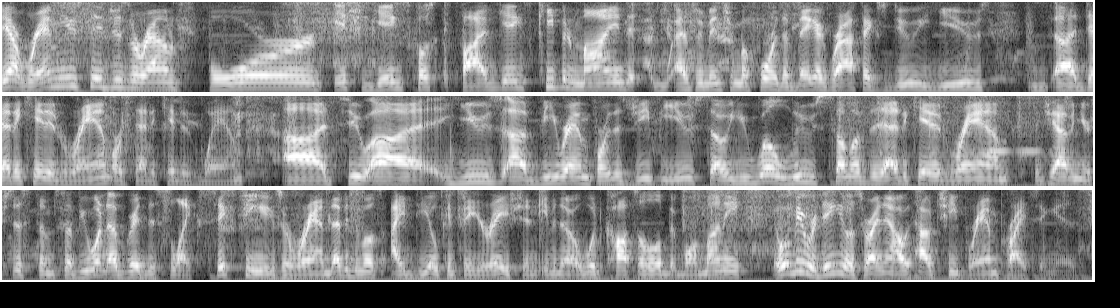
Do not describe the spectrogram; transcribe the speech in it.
Yeah, RAM usage is around four-ish gigs, close to five gigs. Keep in mind, as we mentioned before, the Vega graphics do use uh, dedicated RAM or dedicated WAM uh, to uh, use uh, VRAM for this GPU. So you will lose some of the dedicated RAM that you have in your system. So if you want to upgrade this to like 16 gigs of RAM, that'd be the most ideal configuration, even though it would cost a little bit more money. It would be ridiculous right now with how cheap RAM pricing is.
